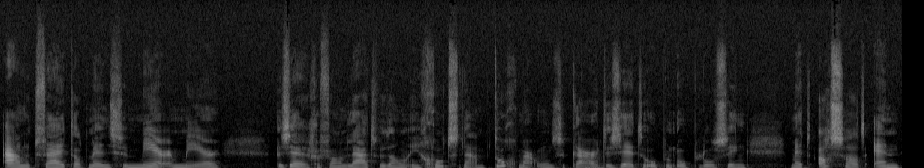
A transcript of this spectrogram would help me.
aan het feit dat mensen meer en meer zeggen van laten we dan in godsnaam toch maar onze kaarten zetten op een oplossing met Assad. En,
